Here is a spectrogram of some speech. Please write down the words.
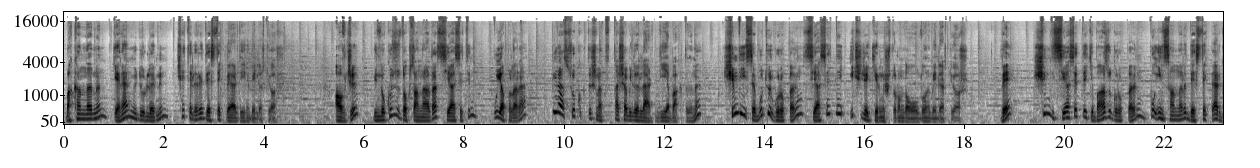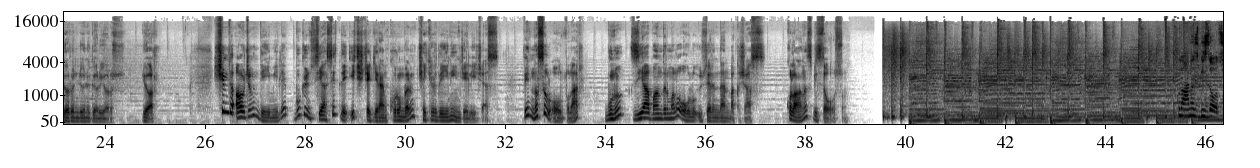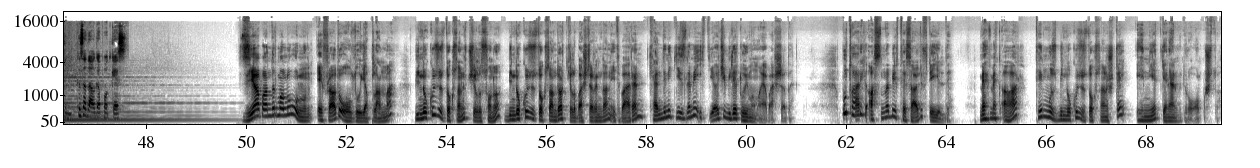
bakanlarının, genel müdürlerinin çetelere destek verdiğini belirtiyor. Avcı 1990'larda siyasetin bu yapılara biraz hukuk dışına taşabilirler diye baktığını, şimdi ise bu tür grupların siyasetle iç içe girmiş durumda olduğunu belirtiyor. Ve şimdi siyasetteki bazı grupların bu insanları destekler göründüğünü görüyoruz, diyor. Şimdi avcının deyimiyle bugün siyasetle iç içe giren kurumların çekirdeğini inceleyeceğiz. Ve nasıl oldular? Bunu Ziya Bandırmalıoğlu üzerinden bakacağız. Kulağınız bizde olsun. Kulağınız bizde olsun. Kısa Dalga Podcast. Ziya Bandırmalıoğlu'nun efradı olduğu yapılanma 1993 yılı sonu 1994 yılı başlarından itibaren kendini gizleme ihtiyacı bile duymamaya başladı. Bu tarih aslında bir tesadüf değildi. Mehmet Ağar Temmuz 1993'te Emniyet Genel Müdürü olmuştu.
